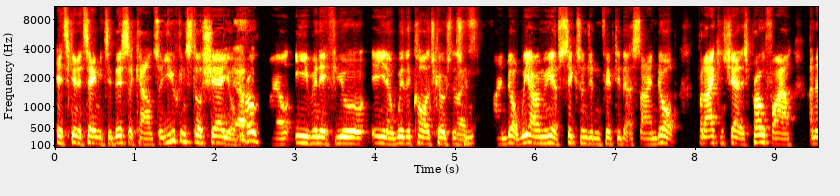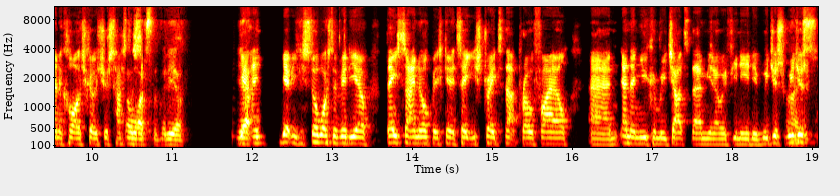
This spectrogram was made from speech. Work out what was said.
it's going to take me to this account. So you can still share your yeah. profile even if you're, you know, with a college coach that's nice. signed up. We have, I mean, we have 650 that are signed up, but I can share this profile, and then a college coach just has I'll to watch the video. Yeah, and yeah, you can still watch the video. They sign up; it's going to take you straight to that profile, um, and then you can reach out to them. You know, if you needed. We just we just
